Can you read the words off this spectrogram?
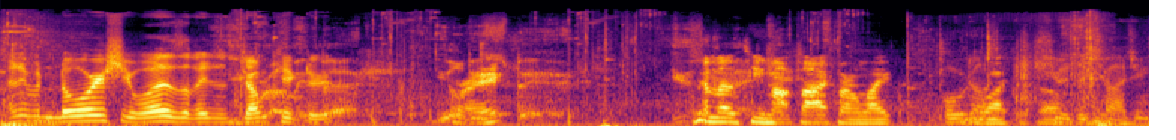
I didn't even know where she was, and I just jump kicked her. Right. Another team outside five, so I'm like, hold on. Watch the charging.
